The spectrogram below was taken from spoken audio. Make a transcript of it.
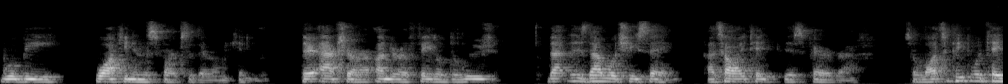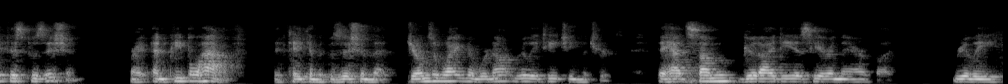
will be walking in the sparks of their own kindling. They actually are under a fatal delusion. That is that what she's saying. That's how I take this paragraph. So lots of people would take this position, right? And people have. They've taken the position that Jones and Waggoner were not really teaching the truth. They had some good ideas here and there, but really,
